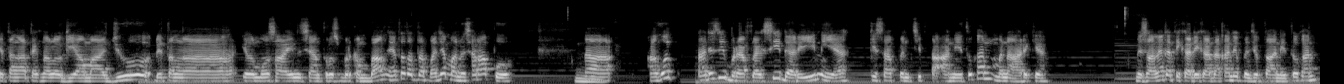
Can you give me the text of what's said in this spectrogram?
di tengah teknologi yang maju di tengah ilmu sains yang terus berkembang itu tetap aja manusia rapuh hmm. nah aku tadi sih berefleksi dari ini ya kisah penciptaan itu kan menarik ya misalnya ketika dikatakan di penciptaan itu kan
